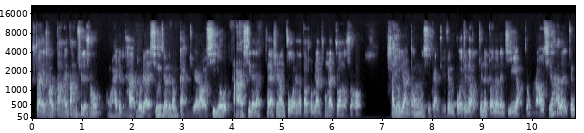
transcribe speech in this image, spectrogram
拽着桥荡来荡去的时候，我还觉得他有点猩猩那种感觉。然后犀牛阿尔西在他在他身上坐着，他到处乱冲乱撞的时候，还有点东西感觉，就不过就在就那短短的几秒钟，然后其他的就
